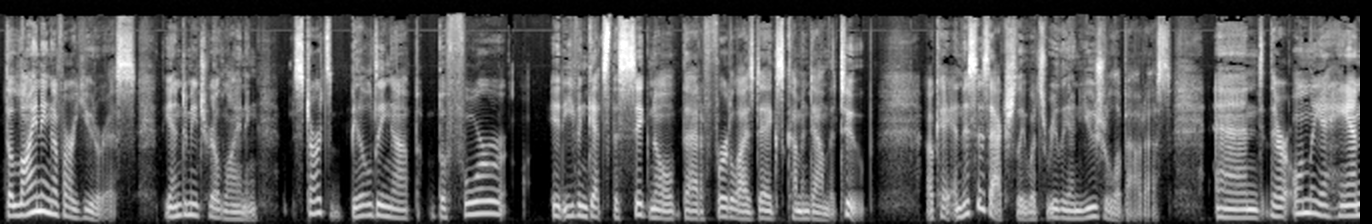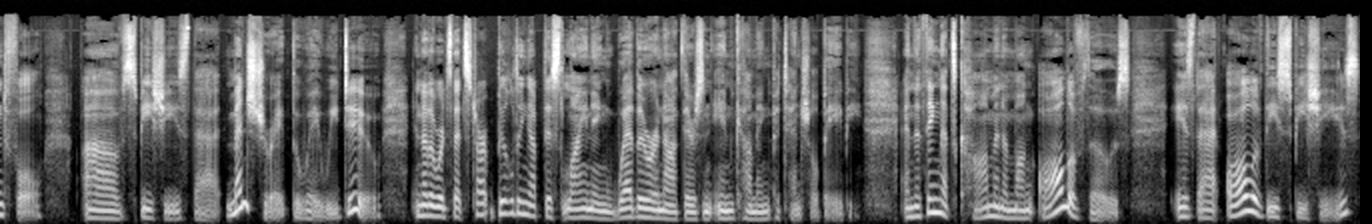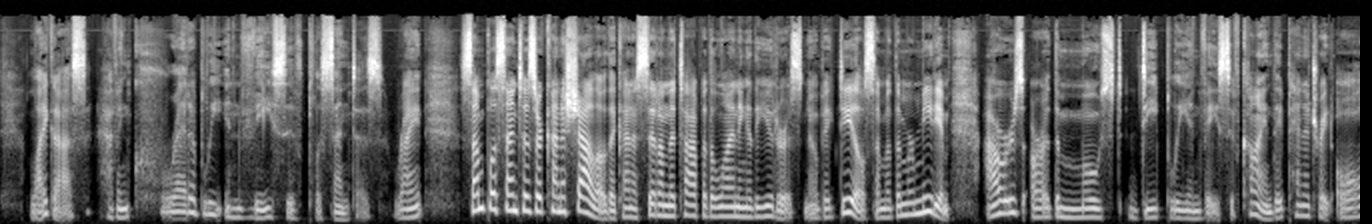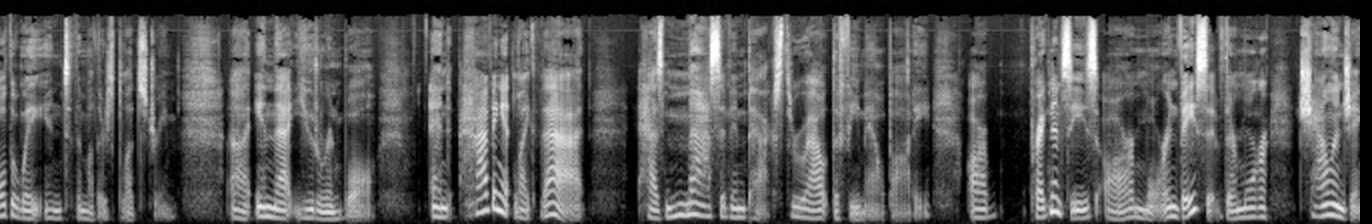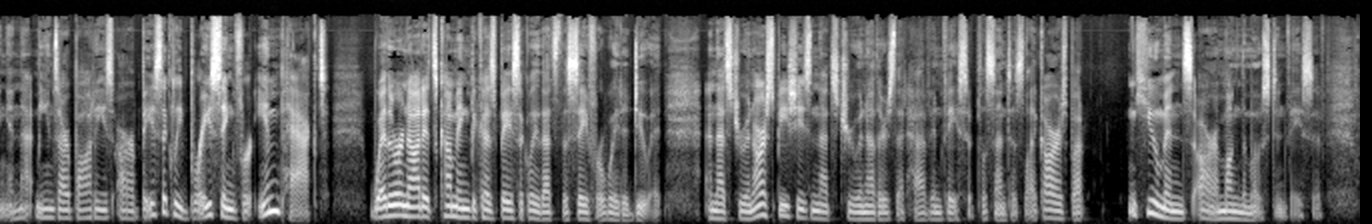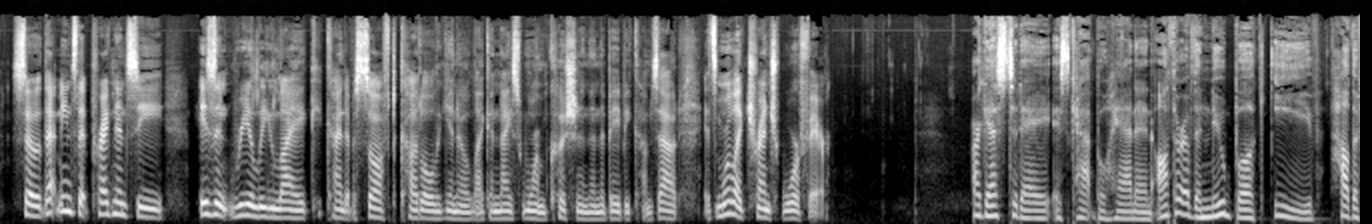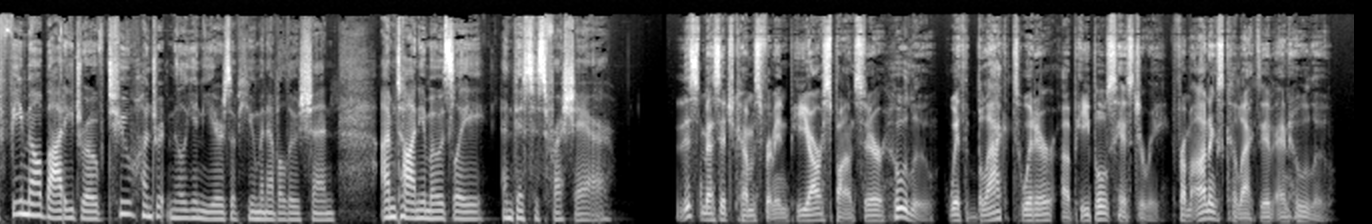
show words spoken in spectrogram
The lining of our uterus, the endometrial lining, starts building up before it even gets the signal that a fertilized egg's coming down the tube. Okay, and this is actually what's really unusual about us. And there are only a handful of species that menstruate the way we do. In other words, that start building up this lining whether or not there's an incoming potential baby. And the thing that's common among all of those is that all of these species, like us, have incredibly invasive placentas, right? Some placentas are kind of shallow, they kind of sit on the top of the lining of the uterus, no big deal. Some of them are medium. Ours are the most deeply invasive kind. They penetrate all the way into the mother's bloodstream uh, in that uterine wall. And having it like that has massive impacts throughout the female body. Our pregnancies are more invasive, they're more challenging, and that means our bodies are basically bracing for impact, whether or not it's coming, because basically that's the safer way to do it. And that's true in our species, and that's true in others that have invasive placentas like ours, but humans are among the most invasive. So that means that pregnancy isn't really like kind of a soft cuddle, you know, like a nice warm cushion and then the baby comes out. It's more like trench warfare. Our guest today is Cat Bohannon, author of the new book, Eve How the Female Body Drove 200 Million Years of Human Evolution. I'm Tanya Mosley, and this is Fresh Air. This message comes from NPR sponsor Hulu with Black Twitter, A People's History from Onyx Collective and Hulu.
